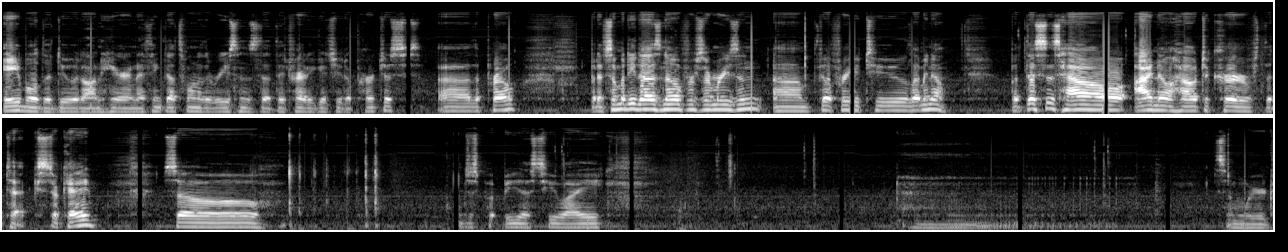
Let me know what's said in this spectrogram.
able to do it on here and I think that's one of the reasons that they try to get you to purchase uh, the Pro. But if somebody does know for some reason um, feel free to let me know. But this is how I know how to curve the text okay? So just put BSTYE some weird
